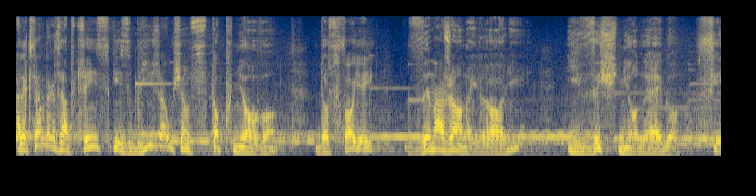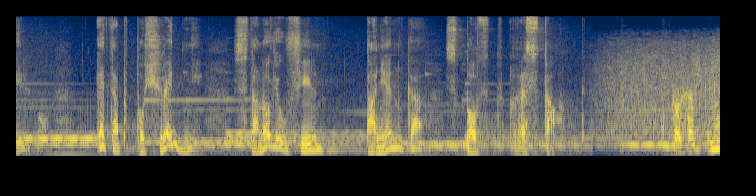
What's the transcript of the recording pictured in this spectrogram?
Aleksander Żabczyński zbliżał się stopniowo do swojej wymarzonej roli i wyśnionego filmu. Etap pośredni stanowił film Panienka z post restant. Kochasz mnie?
